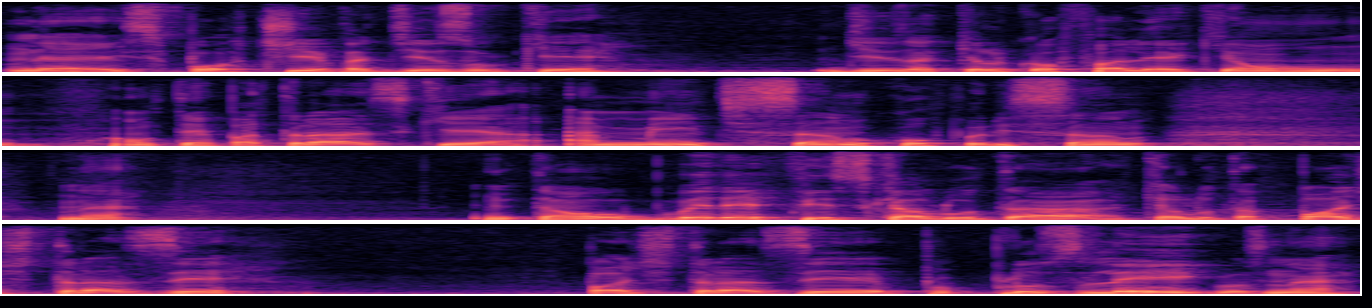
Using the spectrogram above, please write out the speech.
né, esportiva diz o quê? Diz aquilo que eu falei aqui há um, há um tempo atrás, que é a mente sã, o corpo sano, né? Então, o benefício que a luta, que a luta pode trazer, pode trazer para os leigos, né?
